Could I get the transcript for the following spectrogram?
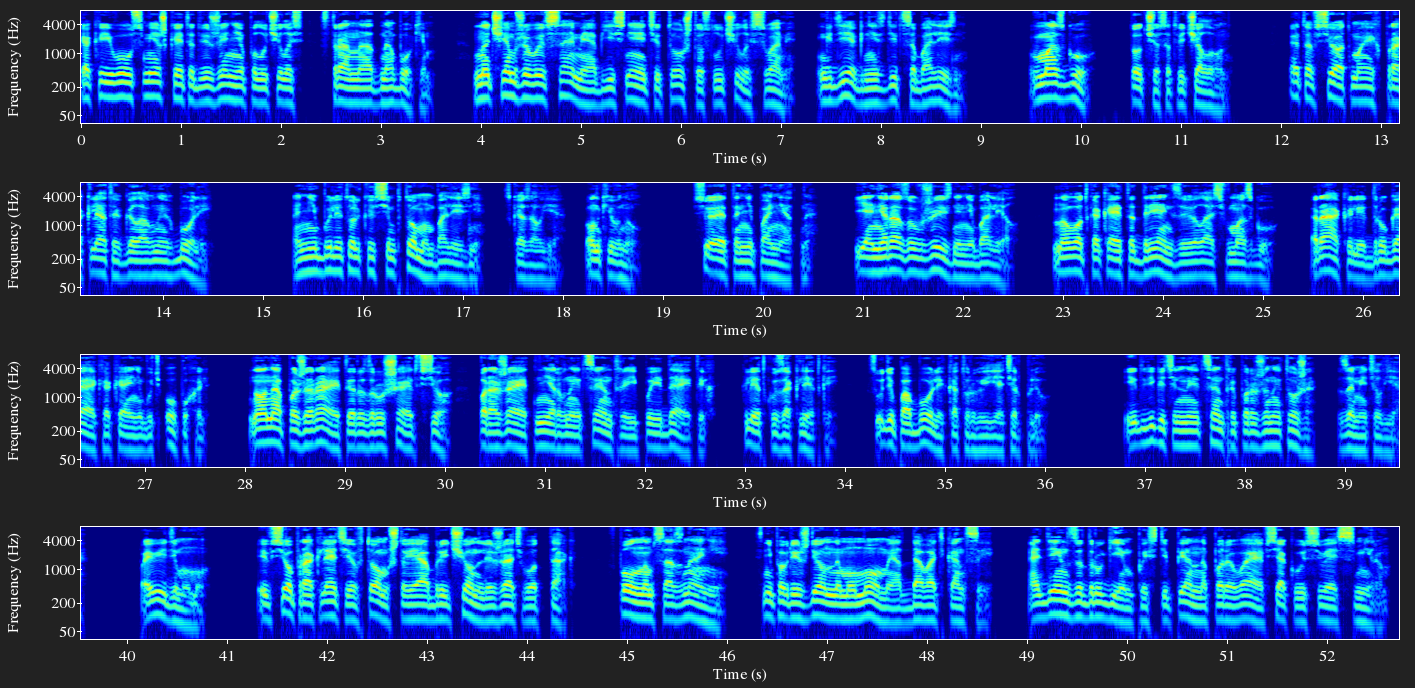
Как и его усмешка, это движение получилось странно однобоким. Но чем же вы сами объясняете то, что случилось с вами? Где гнездится болезнь? В мозгу, тотчас отвечал он. Это все от моих проклятых головных болей. Они были только симптомом болезни, сказал я. Он кивнул. Все это непонятно. Я ни разу в жизни не болел. Но вот какая-то дрянь завелась в мозгу. Рак или другая какая-нибудь опухоль но она пожирает и разрушает все, поражает нервные центры и поедает их, клетку за клеткой, судя по боли, которую я терплю. И двигательные центры поражены тоже, заметил я. По-видимому. И все проклятие в том, что я обречен лежать вот так, в полном сознании, с неповрежденным умом и отдавать концы, один за другим, постепенно порывая всякую связь с миром.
